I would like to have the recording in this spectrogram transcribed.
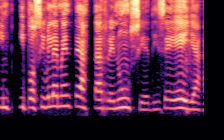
y posiblemente hasta renuncie, dice ella.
